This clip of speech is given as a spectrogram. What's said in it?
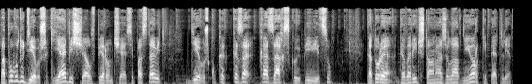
по поводу девушек, я обещал в первом часе поставить девушку, как каза- казахскую певицу, которая говорит, что она жила в Нью-Йорке пять лет.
